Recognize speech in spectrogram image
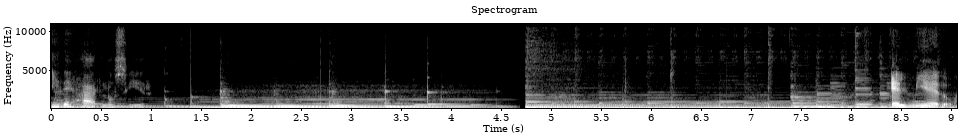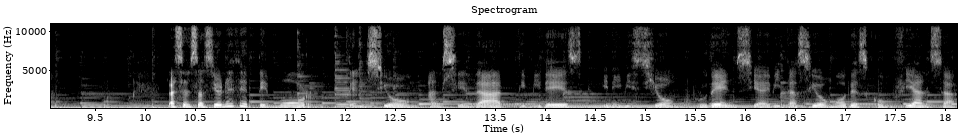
y dejarlos ir. El miedo. Las sensaciones de temor, tensión, ansiedad, timidez, inhibición, prudencia, evitación o desconfianza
